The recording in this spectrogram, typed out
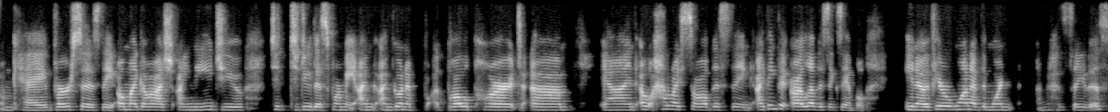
okay versus the oh my gosh i need you to to do this for me. I'm i'm going to fall apart um and oh how do i solve this thing? I think that i love this example. You know if you're one of the more i'm going to say this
